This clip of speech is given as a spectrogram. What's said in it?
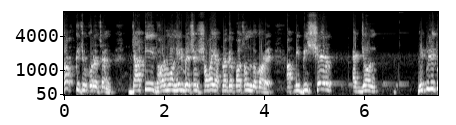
সবকিছু করেছেন। জাতি, ধর্ম, নির্বিশেষে সবাই আপনাকে পছন্দ করে। আপনি বিশ্বের একজন নিপীড়িত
